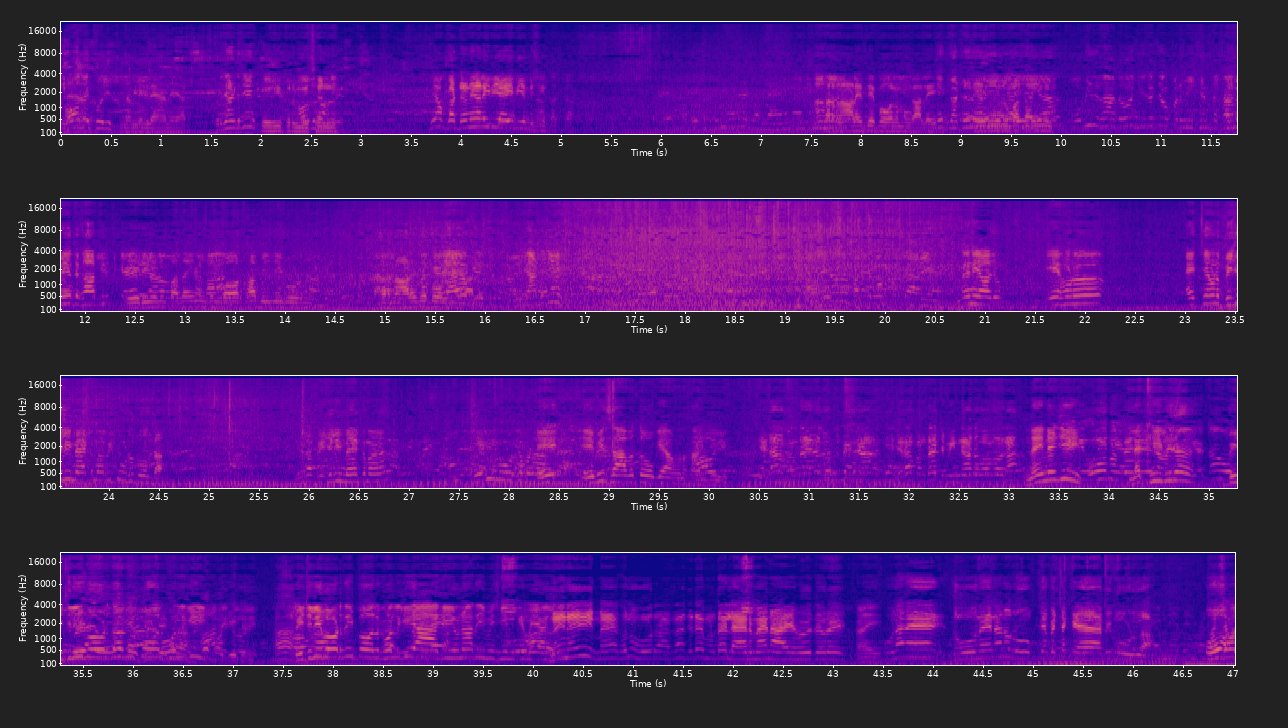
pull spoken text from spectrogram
ਉਹ ਦੇਖੋ ਜੀ। ਨਵੀਂ ਲੈਣ ਯਾਰ। ਏਜੰਟ ਜੀ। ਕੋਈ ਪਰਮਿਸ਼ਨ ਨਹੀਂ। ਇਹ ਉਹ ਗੱਡਣੇ ਵਾਲੀ ਵੀ ਆਈ ਦੀ ਹੈ ਮਸ਼ੀਨ ਬਰਨਾਲੇ ਦੇ ਬੋਲ ਮੰਗਾ ਲਏ। ਇਹ ਗੱਡਣੇ ਵਾਲੀ ਨੂੰ ਪਤਾ ਹੀ ਨਹੀਂ। ਉਹ ਵੀ ਦਿਖਾ ਦਿਓ ਜਿਹਦੇ ਚੋਂ ਪਰਮਿਸ਼ਨ ਦਿਖਾ ਮੈਂ ਦਿਖਾ ਦਿੱਤੀ। ਏਰੀਆ ਨੂੰ ਪਤਾ ਹੀ ਨਹੀਂ ਚੰਗੌਰ ਸਾਹਿਬ ਬਿਜਲੀ ਬੋਰਡ ਨੂੰ। ਬਰਨਾਲੇ ਦੇ ਬੋਲ ਮੰਗਾ ਲਏ। ਏਜੰਟ ਜੀ। ਨਹੀਂ ਨਹੀਂ ਆ ਜਾਓ। ਇਹ ਹੁਣ ਇੱਥੇ ਹੁਣ ਬਿਜਲੀ ਮਹਿਕਮਾ ਵੀ ਝੂਠ ਬੋਲਦਾ। ਜਿਹੜਾ ਬਿਜਲੀ ਮਹਿਕਮਾ ਹੈ, ਇਹ ਵੀ ਮੂਰਖ ਬਣਾ ਇਹ ਇਹ ਵੀ ਸਾਬਤ ਹੋ ਗਿਆ ਹੁਣ ਹਾਂਜੀ। ਜਿਹੜਾ ਬੰਦਾ ਇਹਨਾਂ ਨੂੰ ਜ਼ਮੀਨਾਂ ਜਿਹੜਾ ਬੰਦਾ ਜ਼ਮੀਨਾਂ ਦਵਾਉਂਦਾ ਨਾ ਨਹੀਂ ਨਹੀਂ ਜੀ। ਲੱਖੀ ਵੀਰ ਬਿਜਲੀ ਬੋਰਡ ਦਾ ਵੀ ਪੋਲ ਖੁੱਲ ਗਈ। ਬਿਜਲੀ ਬੋਰਡ ਦੀ ਪੋਲ ਖੁੱਲ ਗਈ ਆ ਗਈ ਉਹਨਾਂ ਦੀ ਮਸ਼ੀਨ ਕਿਵੇਂ ਆ ਗਈ? ਨਹੀਂ ਨਹੀਂ ਮੈਂ ਤੁਹਾਨੂੰ ਹੋਰ ਦੱਸਦਾ ਜਿਹੜੇ ਮੁੰਡੇ ਲਾਈਨਮੈਨ ਆਏ ਹੋਏ ਤੇ ਉਰੇ। ਉਹਨਾਂ ਨੇ ਦੋ ਨੇ ਇਹਨਾਂ ਨੂੰ ਰੋਕ ਕੇ ਵਿੱਚ ਕਿਹਾ ਵੀ ਮੋੜ ਲਾ। ਉਹ ਹਾਂ,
